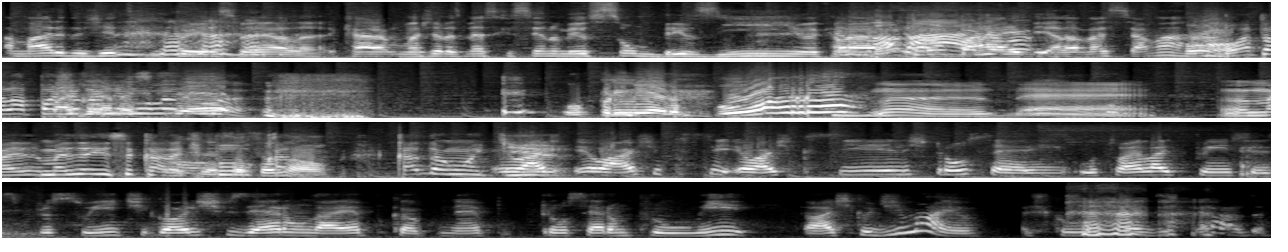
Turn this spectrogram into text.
A Mari, do jeito que eu conheço ela, cara, o Majora's Mask sendo meio sombriozinho, aquela, aquela vibe, ela vai se amarrar. Pô, Bota ela pra jogar no emulador. O primeiro, porra! Mano, é. Mas, mas é isso, cara. Tipo, cada, cada um aqui. Eu acho, eu, acho que se, eu acho que se eles trouxerem o Twilight Princess pro Switch, igual eles fizeram na época, né? Trouxeram pro Wii, eu acho que eu desmaio. Acho que eu vou ficar desesperada.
